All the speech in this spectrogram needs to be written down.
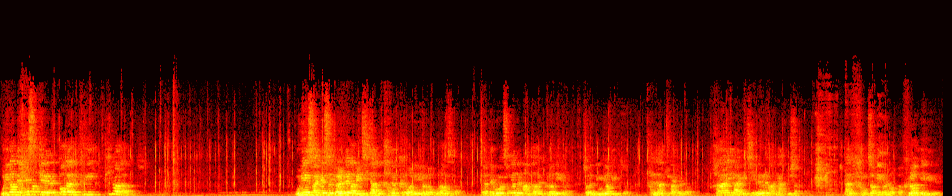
우리 가운데 해석해내는 또 다른 틀이 필요하다는 거죠. 우리의 삶에서 열매가 맺히지 않는 가장 큰 원인이 여러분 뭐라고 생각하세요? 제가 대부분 청년들 만나면 그런 얘기를 해요. 저는 능력이 부족, 달란트가 별로 없다. 하나님 나에게 재능을 많이 안 주셨다. 나는 강점이 별로 없다. 그런 얘기들,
